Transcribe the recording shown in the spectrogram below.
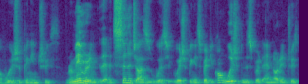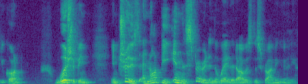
of worshiping in truth? Remembering that it synergizes with worshiping in spirit. You can't worship in the spirit and not in truth. You can't worship in, in truth and not be in the spirit in the way that I was describing earlier.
